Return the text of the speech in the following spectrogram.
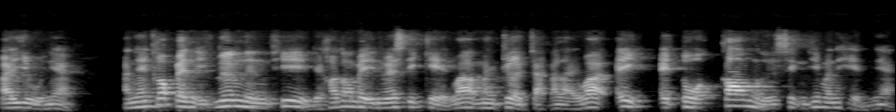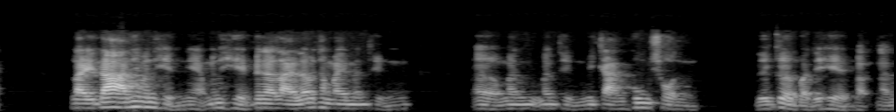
ไปอยู่เนี่ย อันนี้ก็เป็นอีกเรื่องหนึ่งที่เดี๋ยวเขาต้องไป investigate ว่ามันเกิดจากอะไรว่าไอ้ไอ้ตัวกล้องหรือสิ่งที่มันเห็นเนี่ยไรด้าที่มันเห็นเนี่ยมันเห็นเป็นอะไรแล้วทำไมมันถึงเออมันมันถึงมีการพุ่งชน หรือเกิดอุบัติเหตุแบบนั้น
